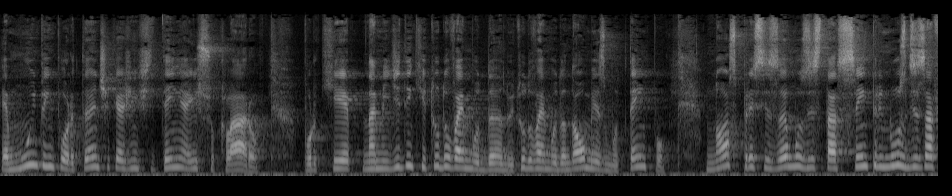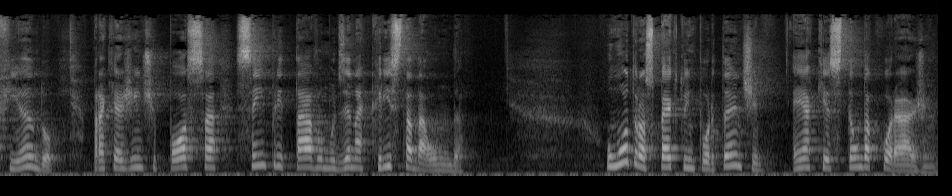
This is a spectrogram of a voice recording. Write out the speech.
É muito importante que a gente tenha isso claro, porque na medida em que tudo vai mudando e tudo vai mudando ao mesmo tempo, nós precisamos estar sempre nos desafiando para que a gente possa sempre estar, vamos dizer, na crista da onda. Um outro aspecto importante é a questão da coragem.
